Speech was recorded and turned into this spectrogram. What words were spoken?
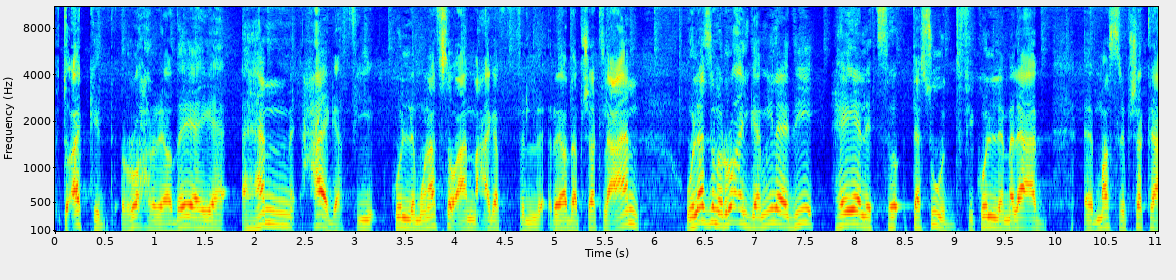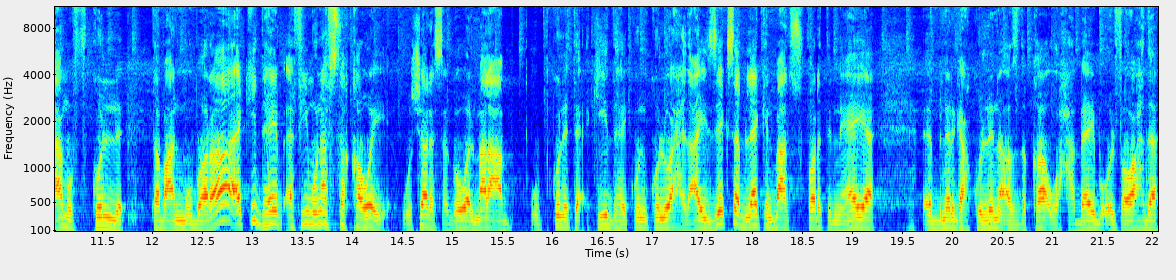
بتؤكد الروح الرياضية هي أهم حاجة في كل منافسة وأهم حاجة في الرياضة بشكل عام. ولازم الروح الجميلة دي هي اللي تسود في كل ملاعب مصر بشكل عام وفي كل طبعا مباراة. أكيد هيبقى في منافسة قوية وشرسة جوه الملعب وبكل تأكيد هيكون كل واحد عايز يكسب. لكن بعد صفارة النهاية بنرجع كلنا أصدقاء وحبايب وألفة واحدة.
